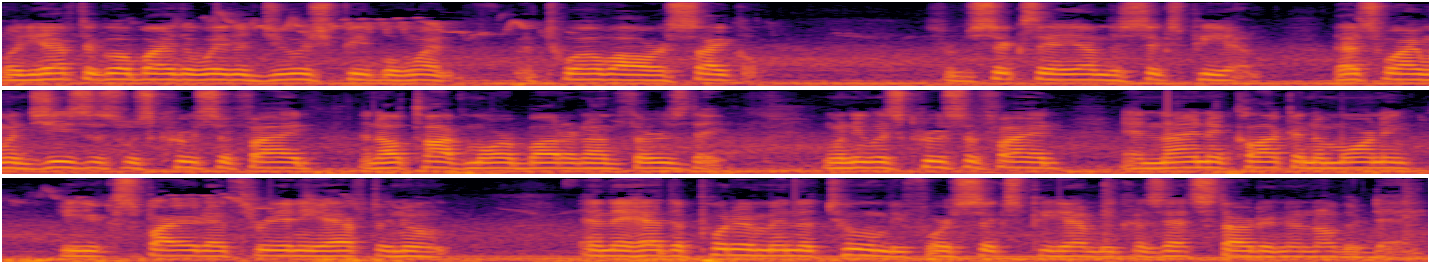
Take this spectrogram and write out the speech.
but you have to go by the way the Jewish people went a 12 hour cycle from 6 a.m. to 6 p.m. That's why when Jesus was crucified, and I'll talk more about it on Thursday, when he was crucified at 9 o'clock in the morning, he expired at 3 in the afternoon. And they had to put him in the tomb before 6 p.m. because that started another day.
